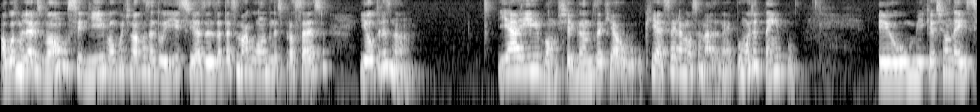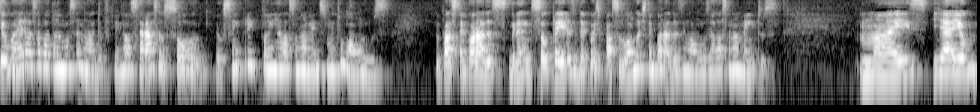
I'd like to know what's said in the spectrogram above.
algumas mulheres vão seguir, vão continuar fazendo isso e às vezes até se magoando nesse processo, e outras não. E aí, bom, chegamos aqui ao o que é ser emocionada, né? Por muito tempo, eu me questionei se eu era essa sapatão emocionada. Eu fiquei, nossa, será que eu sou? Eu sempre estou em relacionamentos muito longos. Eu passo temporadas grandes solteiras e depois passo longas temporadas em longos relacionamentos. Mas, e aí eu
